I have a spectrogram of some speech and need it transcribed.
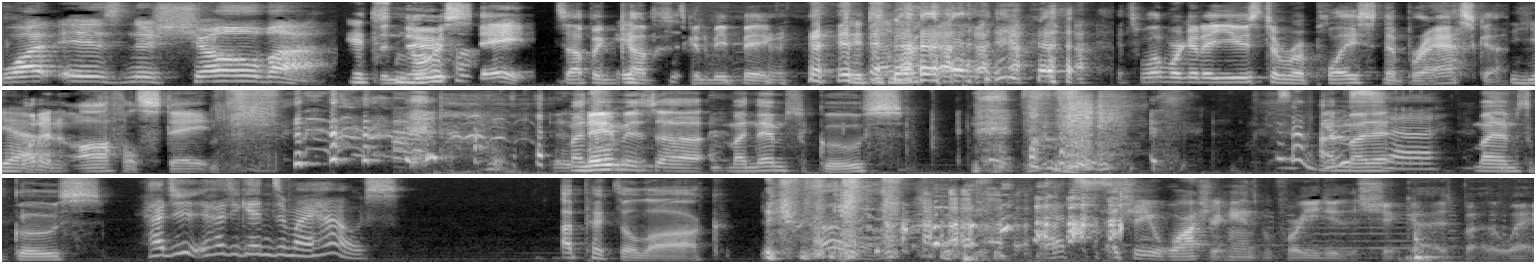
What is Neshoba? It's the new North- state. It's up and coming. It's- It's, going to be big. It's it's what we're going to use to replace Nebraska. Yeah. What an awful state. my Name- name is uh my name's Goose. What's up, Hi, Goose? my, na- Uh, my name's Goose. how'd you how'd you get into my house? I picked a lock. Oh, that's Make sure you wash your hands before you do this shit, guys. By the way.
